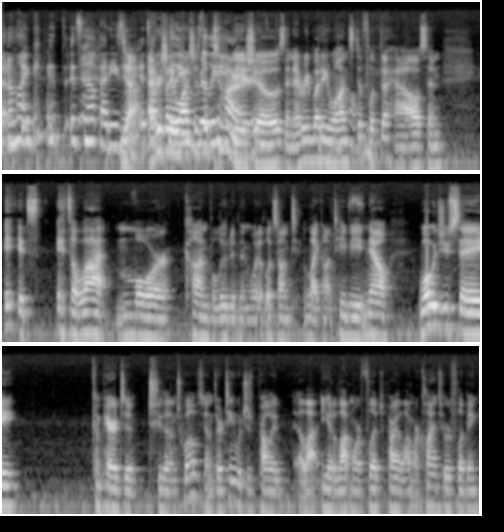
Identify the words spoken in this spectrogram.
And I'm like, it, it's not that easy. Yeah, it's everybody actually watches really the TV hard. shows and everybody wants to Oh. flip the house, and it, it's it's a lot more convoluted than what it looks on t- like on TV. Now, what would you say compared to 2012, 2013, which is probably a lot? You had a lot more flips, probably a lot more clients who were flipping.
